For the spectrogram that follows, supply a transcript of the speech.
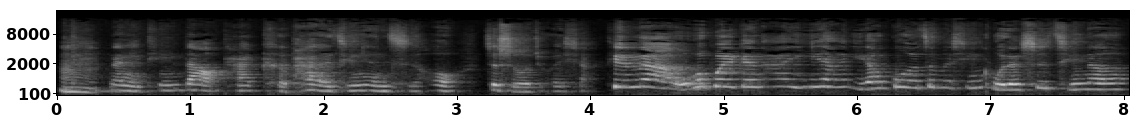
嗯，那你听到他可怕的经验之后，这时候就会想：天哪，我会不会跟他一样，也要过这么辛苦的事情呢？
